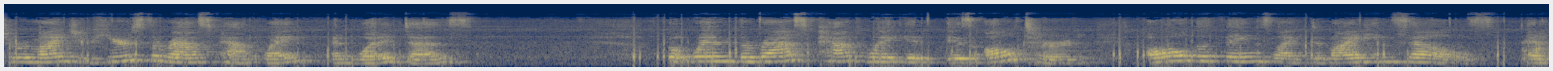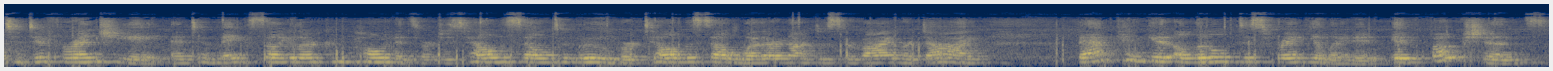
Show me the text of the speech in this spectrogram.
to remind you, here's the RAS pathway and what it does. But when the RAS pathway is altered, all the things like dividing cells and to differentiate and to make cellular components or to tell the cell to move or tell the cell whether or not to survive or die, that can get a little dysregulated. It functions,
